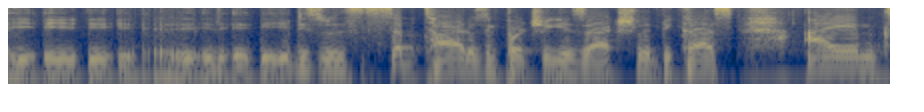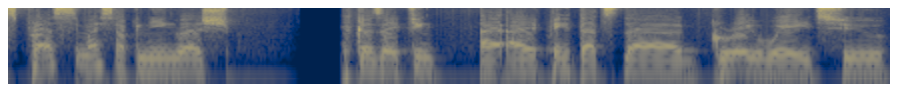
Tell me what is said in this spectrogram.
It, it, it, it is with subtitles in portuguese actually because i am expressing myself in english because i think i think that's the great way to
